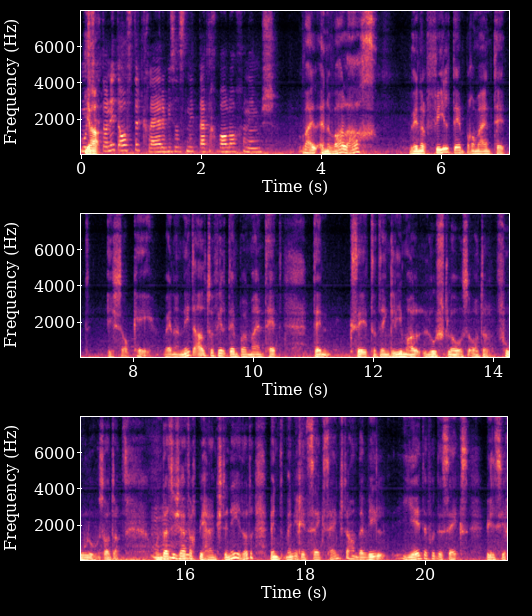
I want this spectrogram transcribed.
Musst ja. du dich da nicht oft erklären, wieso du nicht einfach Wallach nimmst? Weil ein Wallach, wenn er viel Temperament hat, ist es okay. Wenn er nicht allzu viel Temperament hat, dann sieht er dann gleich mal lustlos oder faul aus, oder? Und das ist mhm. einfach bei Hengsten nicht, oder? Wenn, wenn ich jetzt sechs Hengste habe, dann will jeder von den sechs will sich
